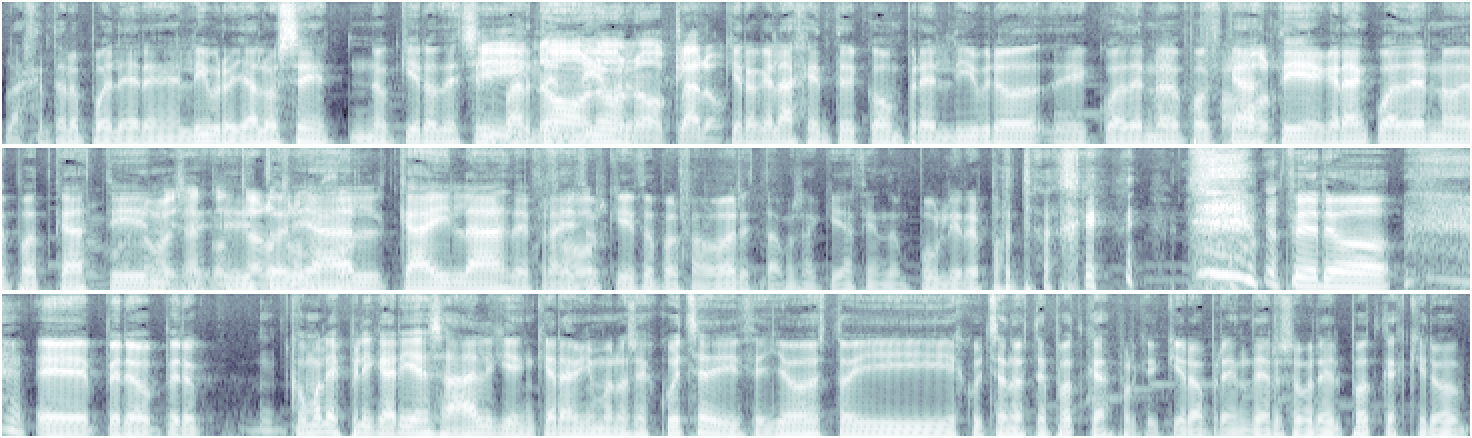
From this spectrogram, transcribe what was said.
la gente lo puede leer en el libro, ya lo sé. No quiero destriparte sí, no, el libro. No, no, claro. Quiero que la gente compre el libro de Cuaderno de Podcasting, el gran cuaderno de podcasting, editorial Kailas de Fray Susquizo, por favor. Estamos aquí haciendo un public reportaje. pero, eh, pero, pero, ¿cómo le explicarías a alguien que ahora mismo nos escucha y dice, yo estoy escuchando este podcast porque quiero aprender sobre el podcast, quiero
